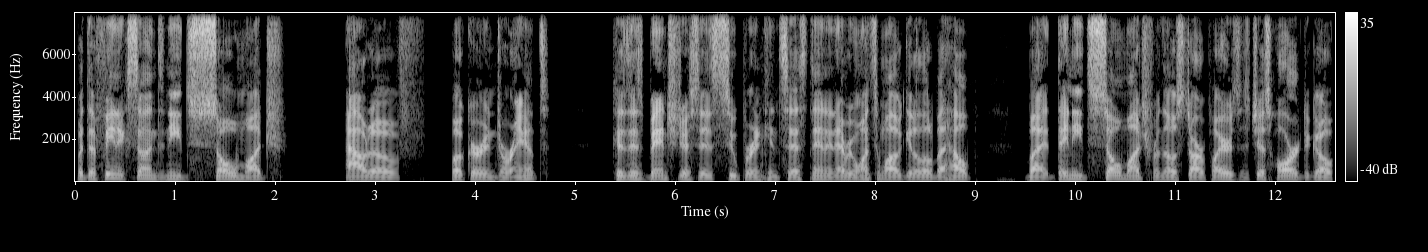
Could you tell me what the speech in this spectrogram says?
But the Phoenix Suns need so much out of Booker and Durant because this bench just is super inconsistent, and every once in a while you get a little bit of help. But they need so much from those star players. It's just hard to go.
